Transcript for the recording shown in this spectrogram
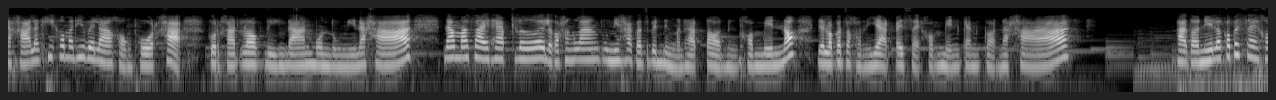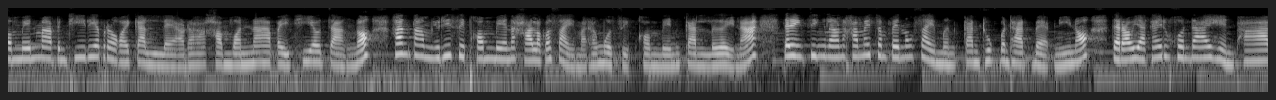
นะคะ แล้วคลิกเข้ามาที่เวลาของโพสต์ค่ะ กดคัดลอกลิงก์ด้านบนตรงนี้นะคะนำมาใส่แท็บเลย แล้วก็ข้างล่างตรงนี้ค่ะก็จะเป็น1บรรทัดต่อ1คอมเมนต์เนาะ เดี๋ยวเราก็จะขออนุญาตไปใส่คอมเมนต์กันก่อนนะคะ ค่ะ ตอนนี้เราก็ไปใส่คอมเมนต์มาเป็นที่เรียบร้อยกันแล้วนะคะคำวันหน้าไปเที่ยวจังเนาะขั้นต่ำอยู่ที่ 10 คอมเมนต์นะคะ เราก็ใส่มาทั้งหมด 10 คอมเมนต์กันเลยนะ แต่จริงๆแล้วนะคะ ไม่จำเป็นต้องใส่เหมือนกันทุกบรรทัดแบบนี้เนาะแต่เราอยากให้ทุกคนได้เห็นภาพ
